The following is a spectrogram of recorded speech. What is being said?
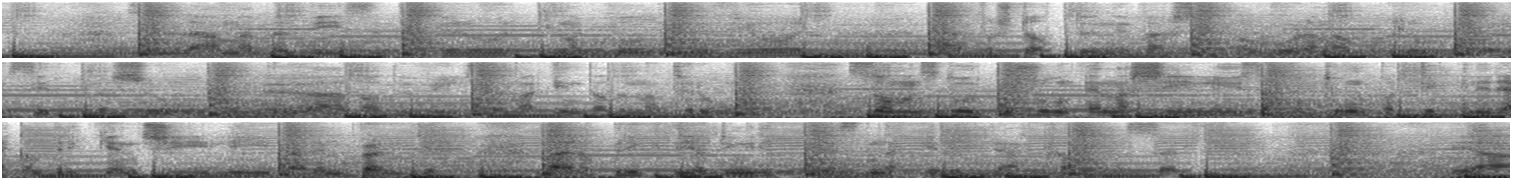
Så la meg bevise det, bror. Knakk koden i fjor. Har forstått universet og hvordan alt på kloden går i sirkulasjon. Du er hva du vil, som er inntatt denne tronen. Som en stor porsjon energi, lys er fotonpartikler. Jeg kan drikke en sky, liv er en bølge. Vær oppriktig, gjør ting riktig, resten er ikke riktig. Jeg kaller det surfe. Ja,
